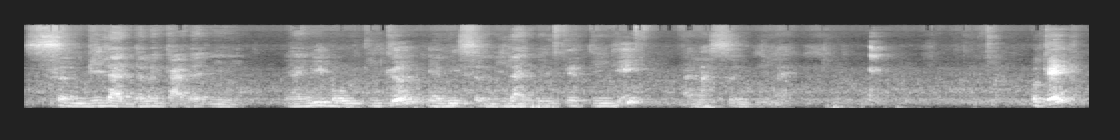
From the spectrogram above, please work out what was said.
9 dalam keadaan ini. Yang ini baru 3 yang ini 9 jadi tertinggi adalah 9 Okey.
